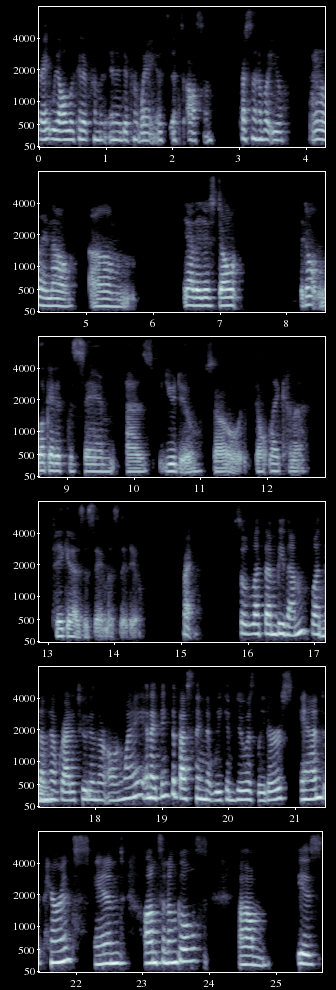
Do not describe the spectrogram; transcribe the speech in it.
right? We all look at it from in a different way. It's it's awesome. Preston, how about you? I don't really know. Um, yeah, they just don't they don't look at it the same as you do. So don't like kind of take it as the same as they do. Right. So let them be them, let them Mhm. have gratitude in their own way. And I think the best thing that we can do as leaders and parents and aunts and uncles um, is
